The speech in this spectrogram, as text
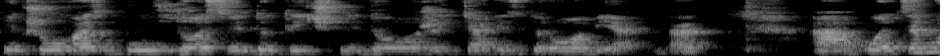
якщо у вас був досвід дотичний до життя і здоров'я. Так? От це,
